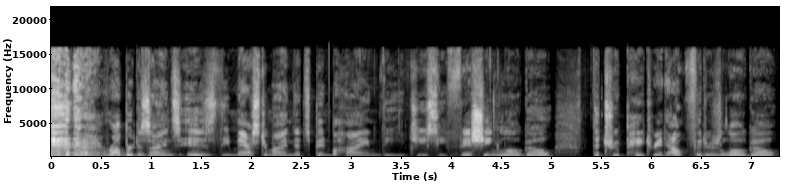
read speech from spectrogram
Rob Burt Designs is the mastermind that's been behind the GC Fishing logo, the True Patriot Outfitters logo,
